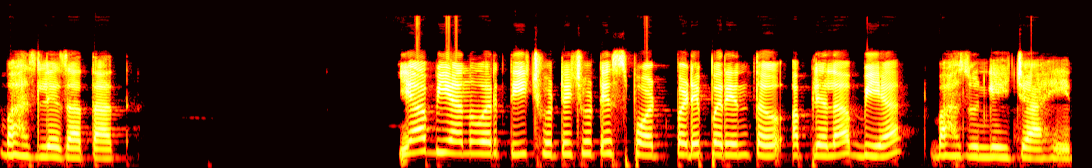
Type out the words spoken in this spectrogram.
भाजल्या जातात. या बियांवरती छोटे छोटे स्पॉट पडेपर्यंत आपल्याला बिया भाजून घ्यायच्या आहेत.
